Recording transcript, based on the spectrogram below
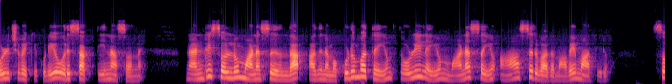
ஒழிச்சு வைக்கக்கூடிய ஒரு சக்தின்னு நான் சொன்னேன். நன்றி சொல்லும் மனசு இருந்தால் அது நம்ம குடும்பத்தையும் தொழிலையும் மனசையும் ஆசிர்வாதமாகவே மாற்றிடும் ஸோ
